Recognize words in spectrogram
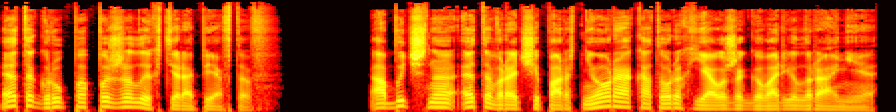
Это группа пожилых терапевтов. Обычно это врачи-партнеры, о которых я уже говорил ранее.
